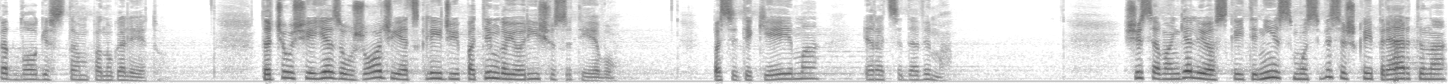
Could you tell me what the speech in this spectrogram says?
kad blogis tampa nugalėtų. Tačiau šie Jėzaus žodžiai atskleidžia ypatingą jo ryšį su tėvu - pasitikėjimą ir atsidavimą. Šis Evangelijos skaitinys mus visiškai priartina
